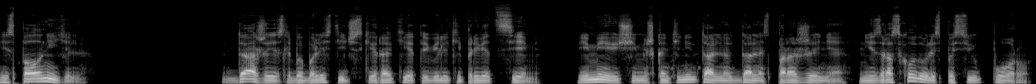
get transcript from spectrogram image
Исполнитель. Даже если бы баллистические ракеты «Великий Привет-7», имеющие межконтинентальную дальность поражения, не израсходовались по сию пору,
